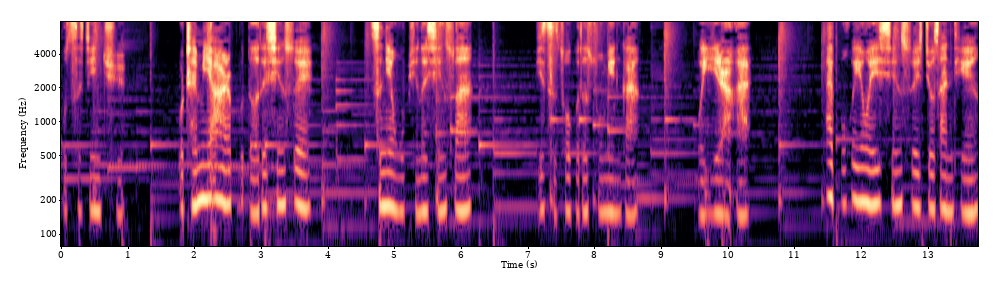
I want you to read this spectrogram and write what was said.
不思进取。我沉迷爱而不得的心碎，思念无凭的心酸，彼此错过的宿命感，我依然爱。爱不会因为心碎就暂停，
